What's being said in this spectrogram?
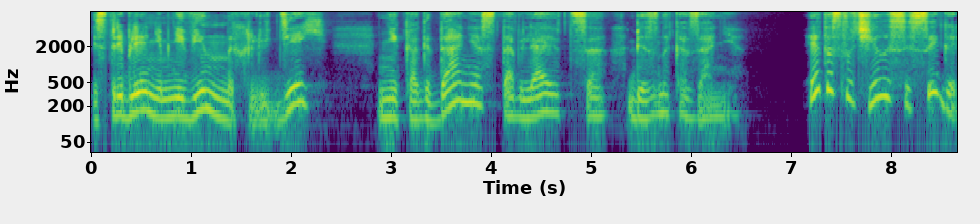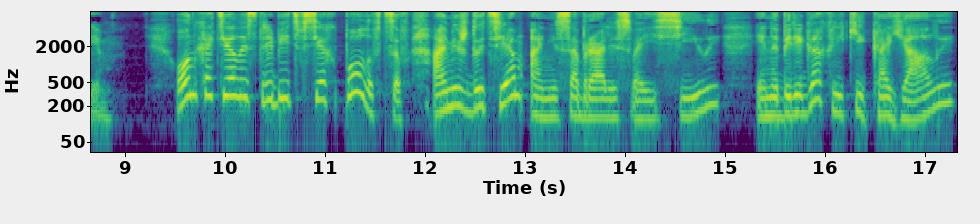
истреблением невинных людей — никогда не оставляются без наказания. Это случилось и с Игорем. Он хотел истребить всех половцев, а между тем они собрали свои силы и на берегах реки Каялы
